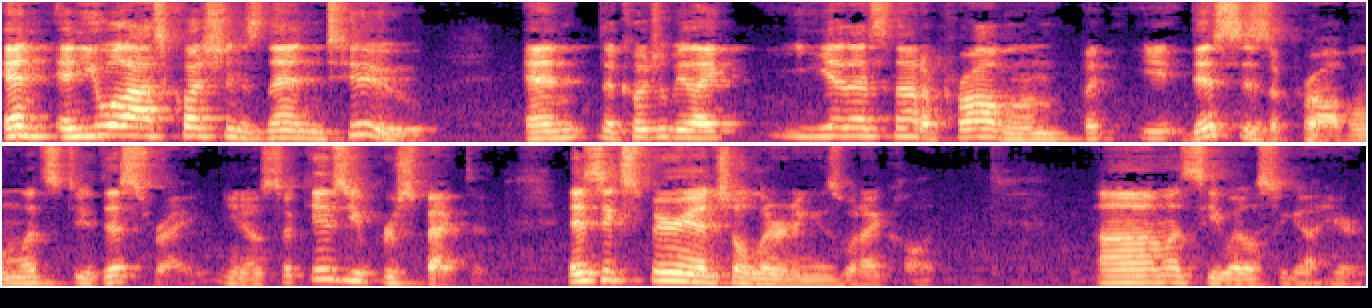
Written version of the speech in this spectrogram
And and you will ask questions then too, and the coach will be like, "Yeah, that's not a problem, but you, this is a problem. Let's do this right." You know, so it gives you perspective. It's experiential learning, is what I call it. Um, let's see what else we got here.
